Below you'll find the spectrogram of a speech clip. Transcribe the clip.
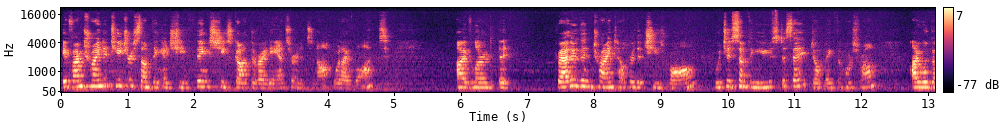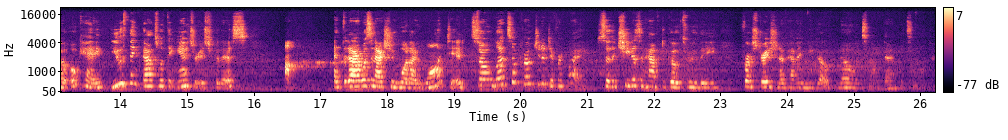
if I'm trying to teach her something and she thinks she's got the right answer and it's not what I want, I've learned that rather than try and tell her that she's wrong, which is something you used to say, don't make the horse wrong, I will go, okay, you think that's what the answer is for this and that that wasn't actually what I wanted. So let's approach it a different way, so that she doesn't have to go through the frustration of having me go, no, it's not that, it's not that,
